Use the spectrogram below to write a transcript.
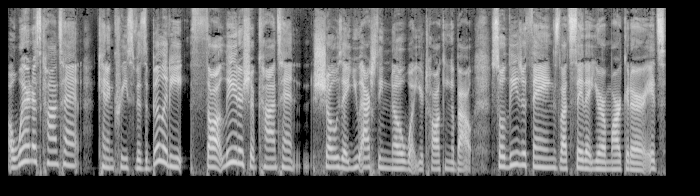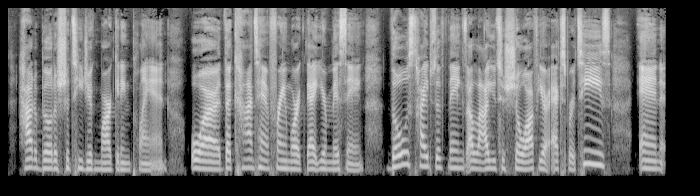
awareness content can increase visibility, thought leadership content shows that you actually know what you're talking about. So these are things, let's say that you're a marketer, it's how to build a strategic marketing plan or the content framework that you're missing. Those types of things allow you to show off your expertise and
